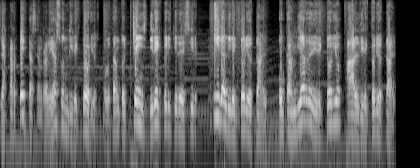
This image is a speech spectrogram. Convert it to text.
Las carpetas en realidad son directorios, por lo tanto change directory quiere decir ir al directorio tal o cambiar de directorio al directorio tal.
